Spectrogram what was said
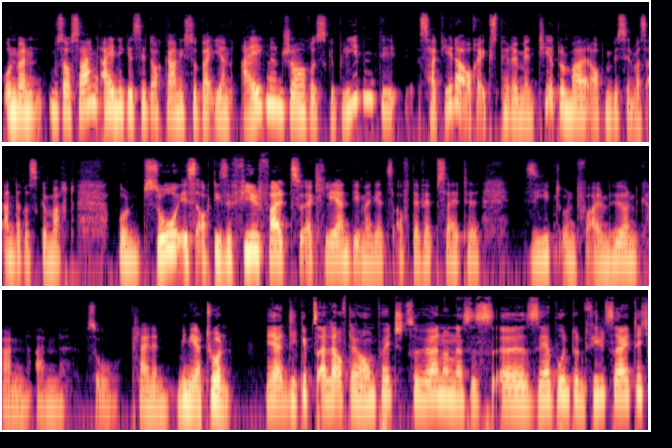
Und man muss auch sagen, einige sind auch gar nicht so bei ihren eigenen Genres geblieben. Es hat jeder auch experimentiert und mal auch ein bisschen was anderes gemacht. Und so ist auch diese Vielfalt zu erklären, die man jetzt auf der Webseite sieht und vor allem hören kann an so kleinen Miniaturen. Ja, die gibt's alle auf der Homepage zu hören und das ist äh, sehr bunt und vielseitig.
